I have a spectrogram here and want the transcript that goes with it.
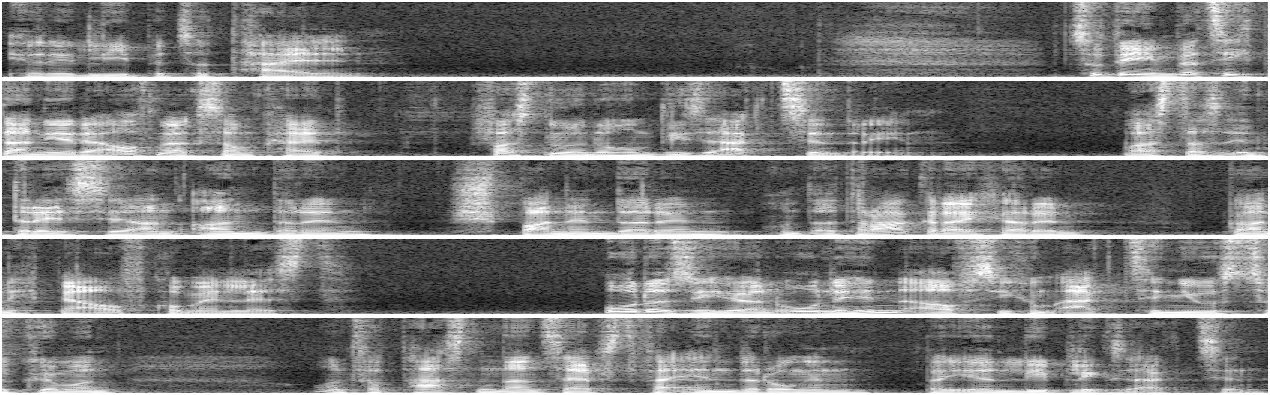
Ihre Liebe zu teilen. Zudem wird sich dann Ihre Aufmerksamkeit fast nur noch um diese Aktien drehen, was das Interesse an anderen, spannenderen und ertragreicheren gar nicht mehr aufkommen lässt. Oder Sie hören ohnehin auf, sich um Aktien-News zu kümmern und verpassen dann selbst Veränderungen bei Ihren Lieblingsaktien.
